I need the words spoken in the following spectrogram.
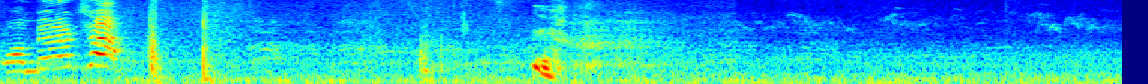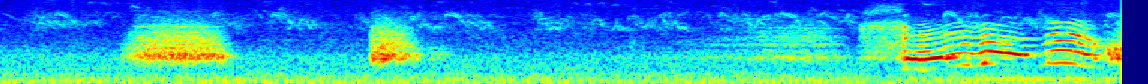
往边站！谁的内裤？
